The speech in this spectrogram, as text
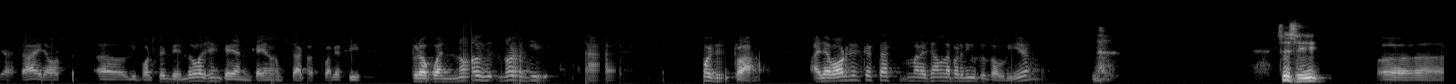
ja està. I llavors eh, li pots fer entendre a la gent que hi ha, que hi ha obstacles, clar que sí. Però quan no, no has dit no has dit clar, Ah, llavors és que estàs marejant la perdiu tot el dia? Sí, sí. Uh,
